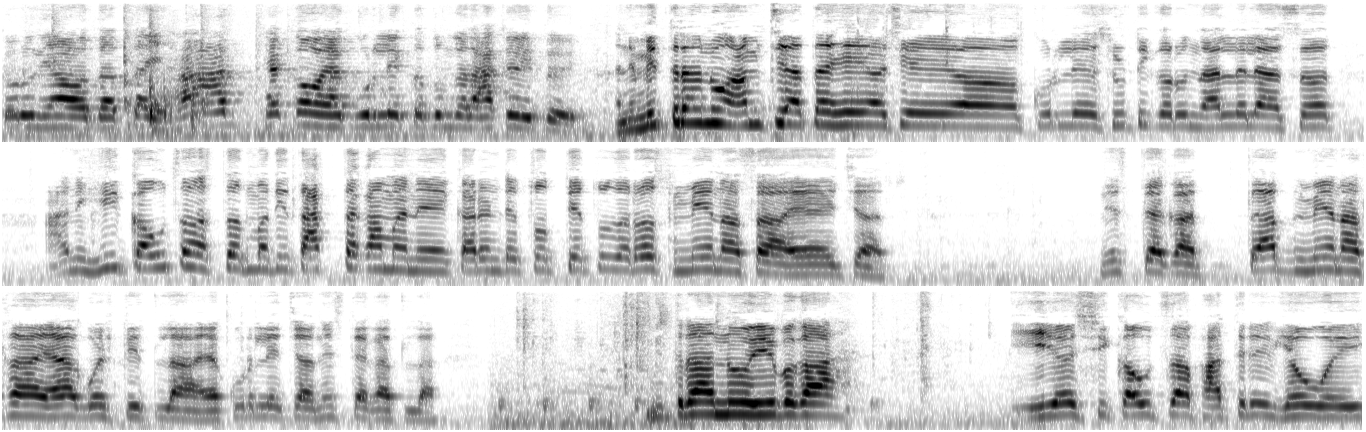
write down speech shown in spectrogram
करून या होता. आता ह्या फेकाव ह्या कुर्ले तर तुमचा दाखवतोय आणि मित्रांनो आमचे आता हे असे कुर्ले सुटी करून झालेले असत. आणि ही कवच असतात मग ती टाकता कामा नये कारण त्याचो त्याचो रस मेन असा ह्या याच्यात. निस्त्याकात. त्यात मेन असा ह्या गोष्टीतला ह्या कुर्लेच्या निस्त्याकातला. मित्रांनो ही बघा. ही अशी कवचा फातरी घेऊ वई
